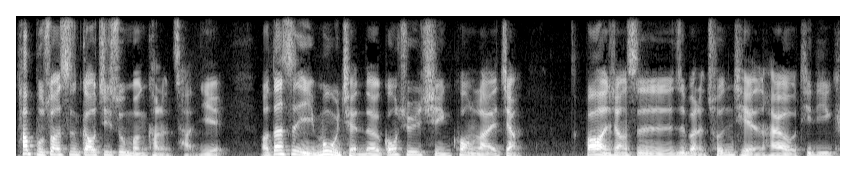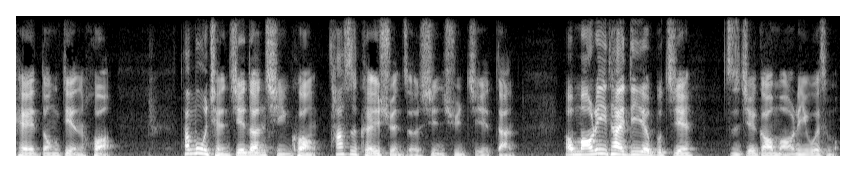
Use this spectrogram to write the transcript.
它不算是高技术门槛的产业。哦，但是以目前的供需情况来讲，包含像是日本的春田，还有 T D K 东电化，它目前接单情况，它是可以选择性去接单。哦，毛利太低了不接，只接高毛利，为什么？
